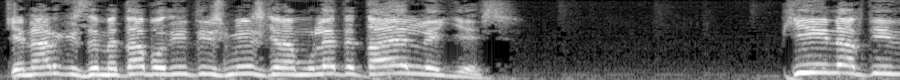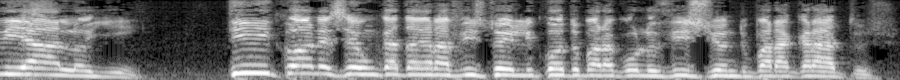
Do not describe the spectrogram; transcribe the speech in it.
Και να έρχεστε μετά από δύο-τρεις μήνες και να μου λέτε τα έλεγες. Ποιοι είναι αυτοί οι διάλογοι; Τι εικόνες έχουν καταγραφεί στο υλικό των παρακολουθήσεων του παρακράτους;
